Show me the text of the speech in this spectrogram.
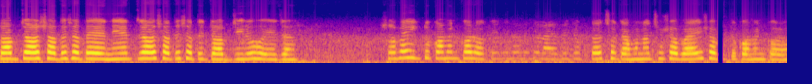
টপ যাওয়ার সাথে সাথে নেট যাওয়ার সাথে সাথে টপ জিরো হয়ে যায়। সবাই একটু কমেন্ট করো। কে কোথা থেকে লাইভে যুক্ত আছো, কেমন আছো সবাই? সব একটু কমেন্ট করো।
